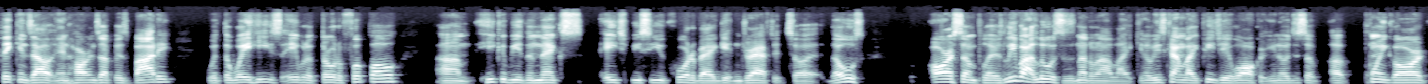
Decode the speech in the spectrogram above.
thickens out and hardens up his body with the way he's able to throw the football, um, he could be the next HBCU quarterback getting drafted. So uh, those are some players. Levi Lewis is another one I like. You know, he's kind of like PJ Walker. You know, just a, a point guard.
